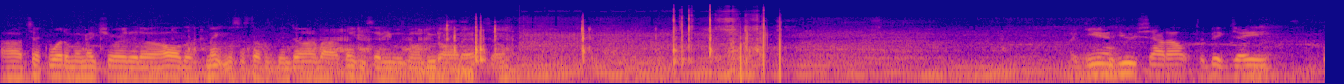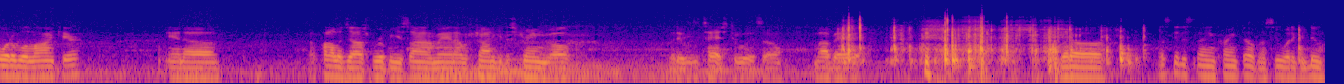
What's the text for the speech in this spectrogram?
I'll check with him and make sure that uh, all the maintenance and stuff has been done. But I think he said he was going to do all that, so. Again, huge shout out to Big J Portable Lawn Care. And uh, I apologize for ripping your sign, man. I was trying to get the string off, but it was attached to it, so my bad. but uh, let's get this thing cranked up and see what it can do.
